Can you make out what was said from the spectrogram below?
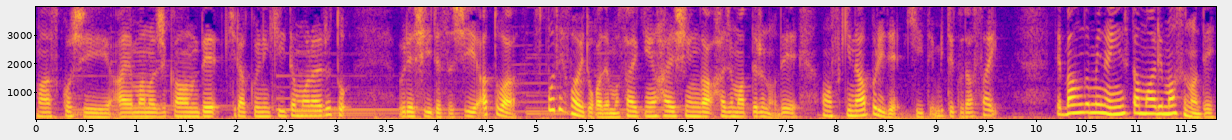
まあ少し合間の時間で気楽に聞いてもらえると嬉しいですしあとは Spotify とかでも最近配信が始まってるのでお好きなアプリで聞いてみてください。で番組のインスタもありますので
